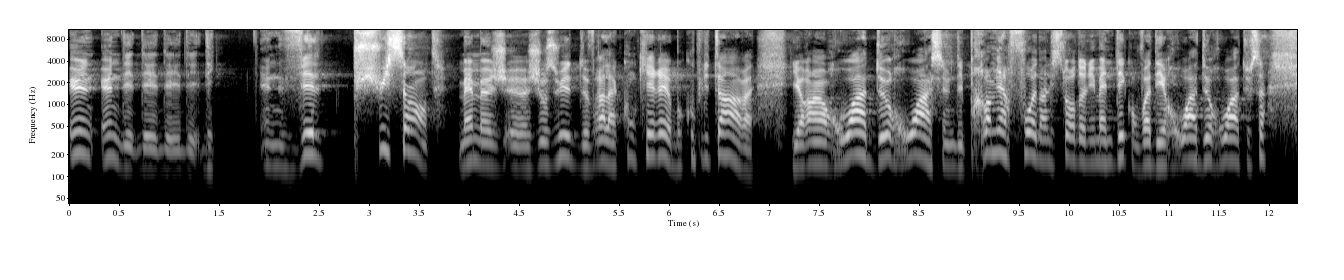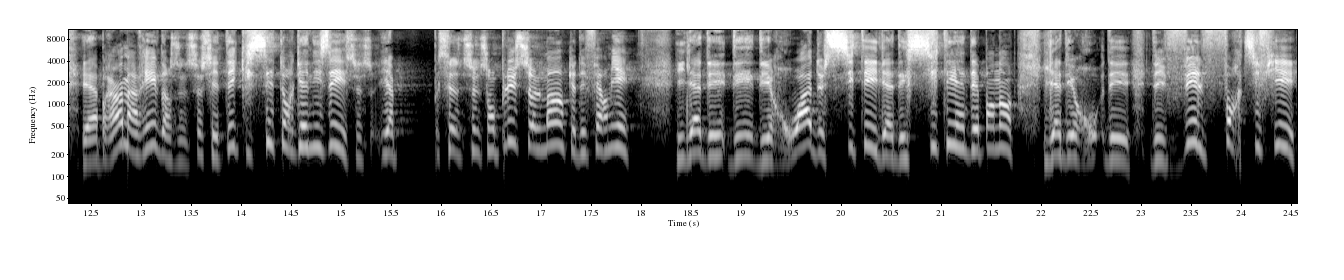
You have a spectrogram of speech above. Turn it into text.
une ville puissante. Même euh, euh, Josué devra la conquérir beaucoup plus tard. Il y aura un roi, deux rois. C'est une des premières fois dans l'histoire de l'humanité qu'on voit des rois, deux rois, tout ça. Et Abraham arrive dans une société qui s'est organisée. Il a ce ne sont plus seulement que des fermiers. Il y a des, rois de cités, il y a des cités indépendantes, il y a des, villes fortifiées.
